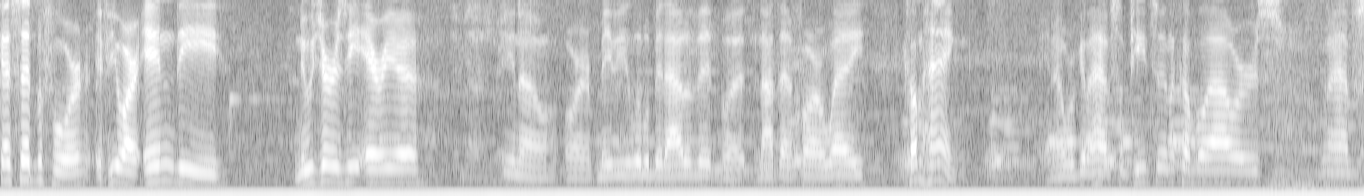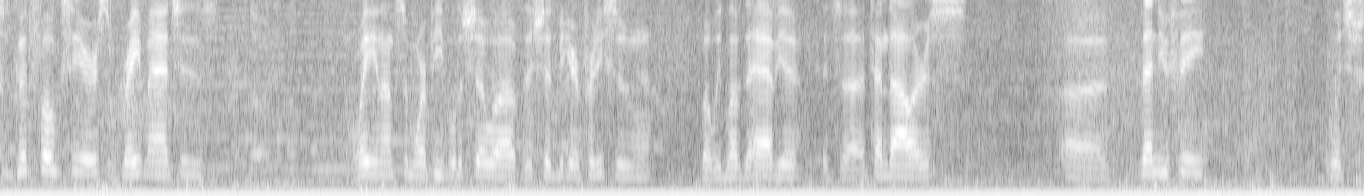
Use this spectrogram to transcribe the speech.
Like I said before, if you are in the New Jersey area, you know, or maybe a little bit out of it, but not that far away, come hang. You know, we're going to have some pizza in a couple hours. We're going to have some good folks here, some great matches. Waiting on some more people to show up. They should be here pretty soon, but we'd love to have you. It's uh, $10 uh, venue fee, which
